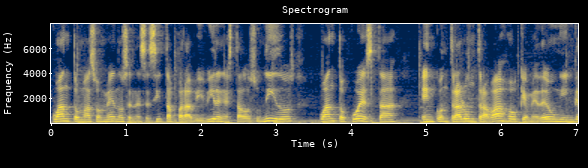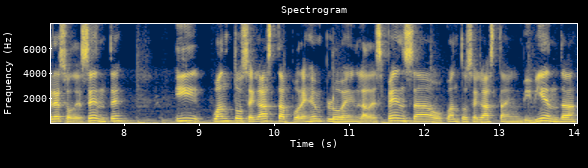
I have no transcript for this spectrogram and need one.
cuánto más o menos se necesita para vivir en Estados Unidos, cuánto cuesta encontrar un trabajo que me dé un ingreso decente y cuánto se gasta, por ejemplo, en la despensa o cuánto se gasta en vivienda,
